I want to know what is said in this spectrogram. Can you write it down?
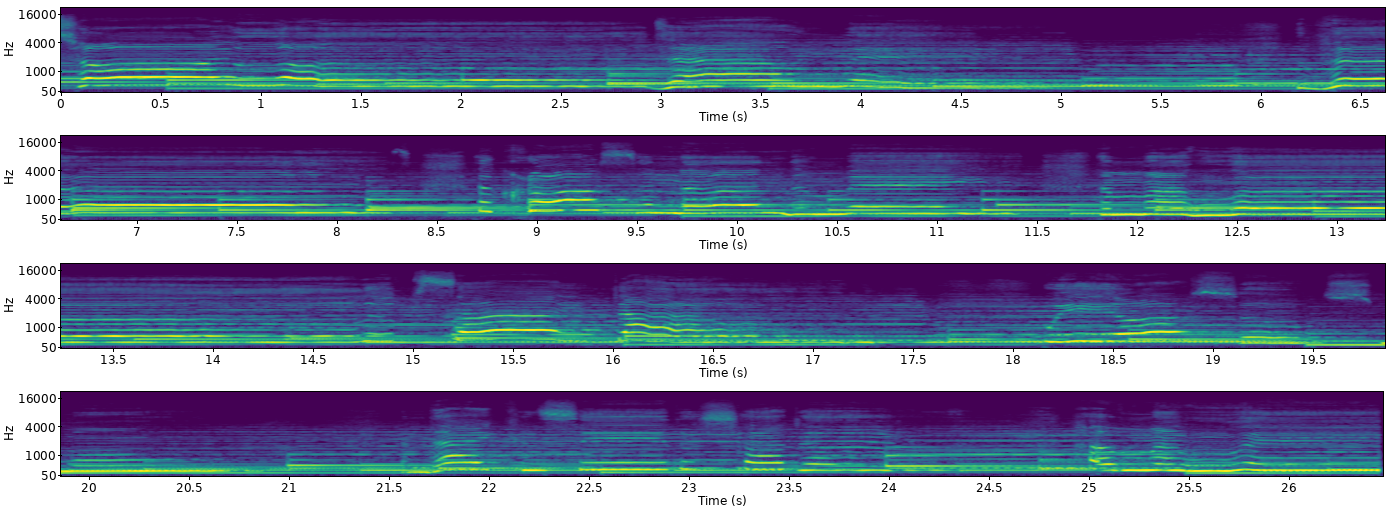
toil down there. The birds under me, and my world upside down. We are so small, and I can see the shadow of my wings.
